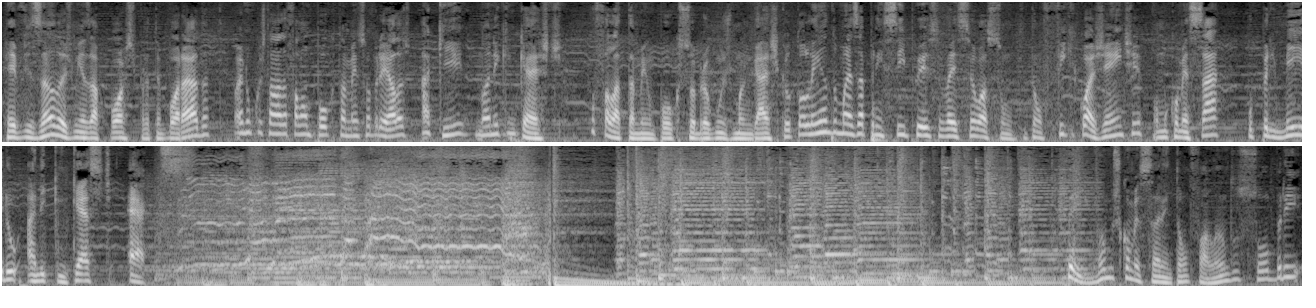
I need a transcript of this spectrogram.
revisando as minhas apostas para a temporada, mas não custa nada falar um pouco também sobre elas aqui no Nikencast. Vou falar também um pouco sobre alguns mangás que eu tô lendo, mas a princípio esse vai ser o assunto. Então fique com a gente, vamos começar o primeiro Anikincast X. Bem, vamos começar então falando sobre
